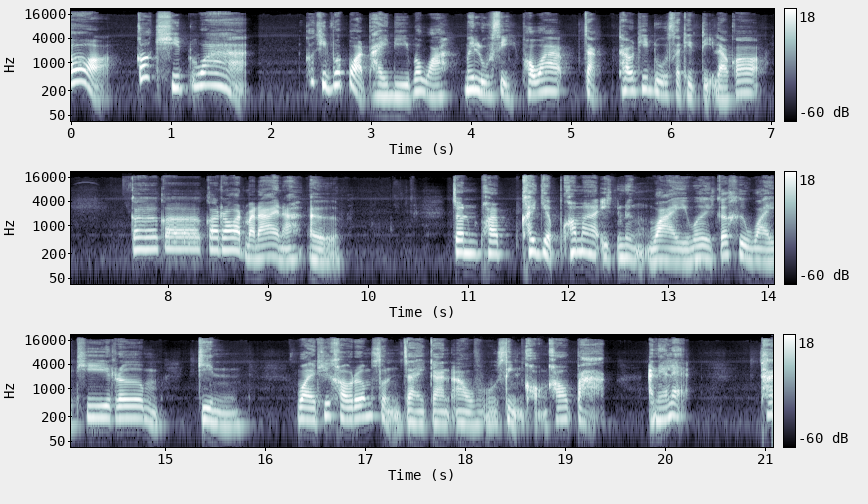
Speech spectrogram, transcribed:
ก็ ก็คิดว่า ก็คิดว่าปลอดภัยดีปะวะ ไม่รู้สิ เพราะว่าจากเท่าที่ดูสถิติแล้วก็ ก็ก็ก็รอดมาได้นะ เออ จนพอขยับเข้ามาอีกหนึ่งวัยเว้ยก็คือวัยที่เริ่มกิน วัยที่เขาเริ่มสนใจการเอาสิ่งของเข้าปาก อันนี้แหละ ถ้า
